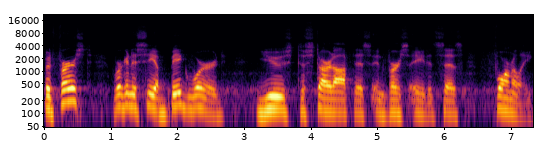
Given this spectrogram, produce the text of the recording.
But first, we're going to see a big word used to start off this in verse 8. It says, formally.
